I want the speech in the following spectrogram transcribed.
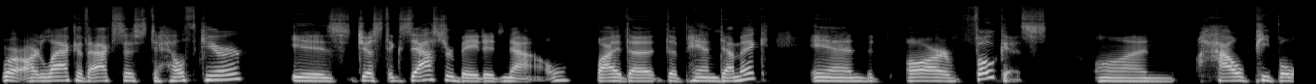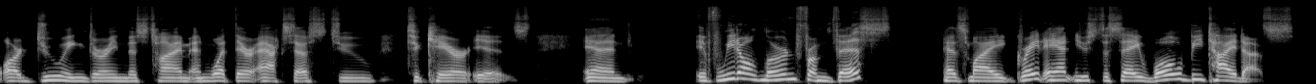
where our lack of access to healthcare is just exacerbated now by the, the pandemic and our focus on how people are doing during this time and what their access to to care is. And if we don't learn from this as my great aunt used to say woe betide us.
